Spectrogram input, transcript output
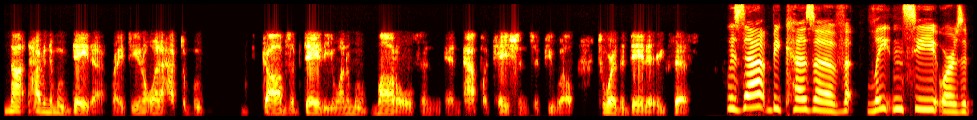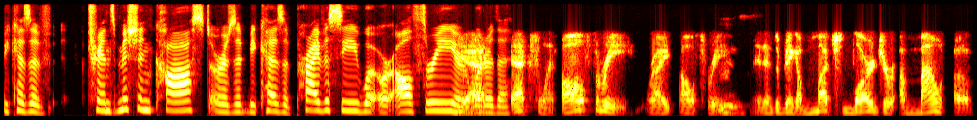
not having to move data, right? So you don't want to have to move gobs of data. You want to move models and, and applications, if you will, to where the data exists. Is that because of latency, or is it because of transmission cost, or is it because of privacy, what, or all three, or yeah, what are the? Excellent. All three, right? All three. Mm. It ends up being a much larger amount of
